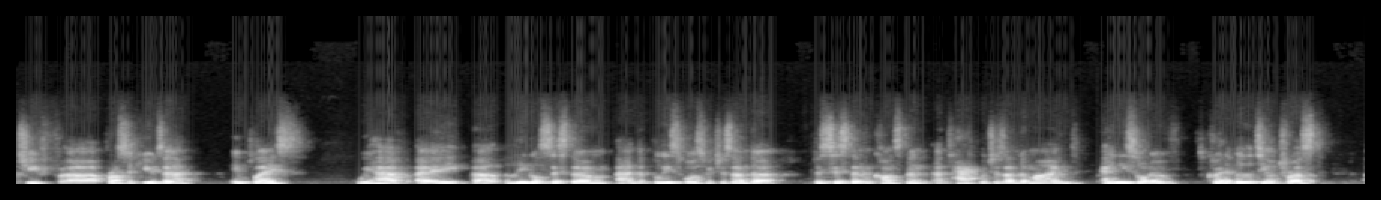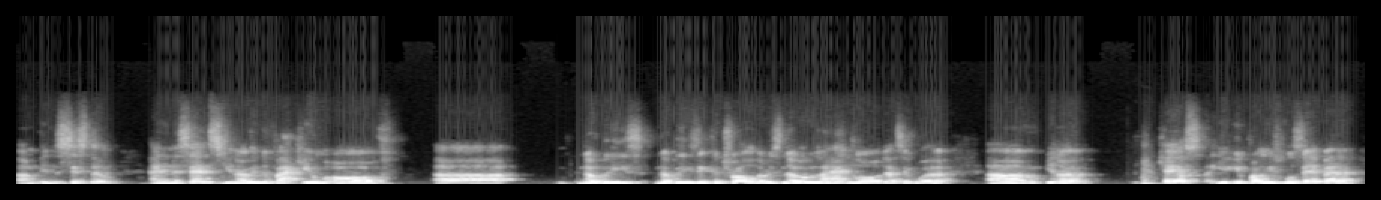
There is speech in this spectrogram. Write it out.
chief uh, prosecutor in place. We have a, uh, a, legal system and a police force which is under persistent and constant attack, which has undermined any sort of credibility or trust um, in the system. And in a sense, you know, in the vacuum of uh, nobody's nobody's in control, there is no landlord, as it were. Um, you know, chaos. You, you probably will say it better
